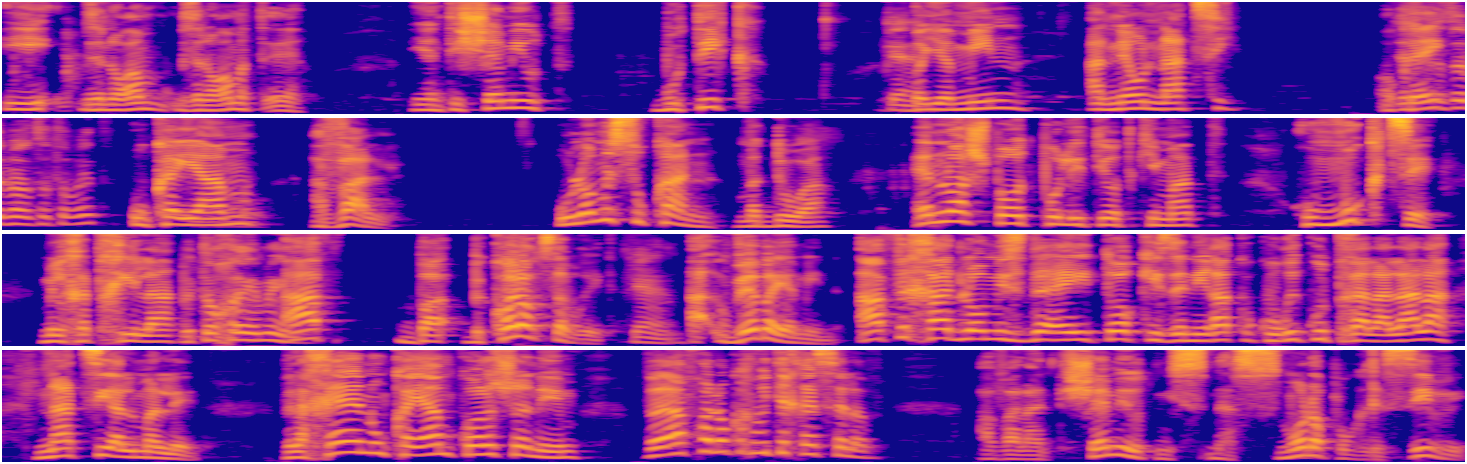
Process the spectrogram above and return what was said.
היא, זה נורא, זה נורא מטעה. היא אנטישמיות בוטיק כן. בימין הניאו-נאצי, יש אוקיי? כזה בארצות הברית? הוא קיים, אבל הוא לא מסוכן. מדוע? אין לו השפעות פוליטיות כמעט. הוא מוקצה מלכתחילה. בתוך הימין. אף, ב, בכל ארצות הברית. כן. ובימין. אף אחד לא מזדהה איתו כי זה נראה קוקוריקו טרלללה נאצי על מלא. ולכן הוא קיים כל השנים ואף אחד לא כך מתייחס אליו. אבל האנטישמיות מהשמאל הפרוגרסיבי?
